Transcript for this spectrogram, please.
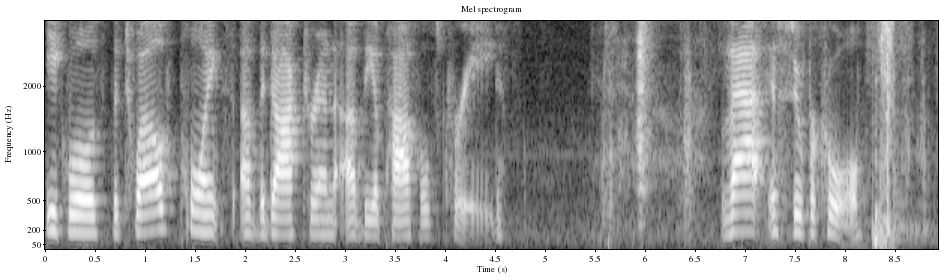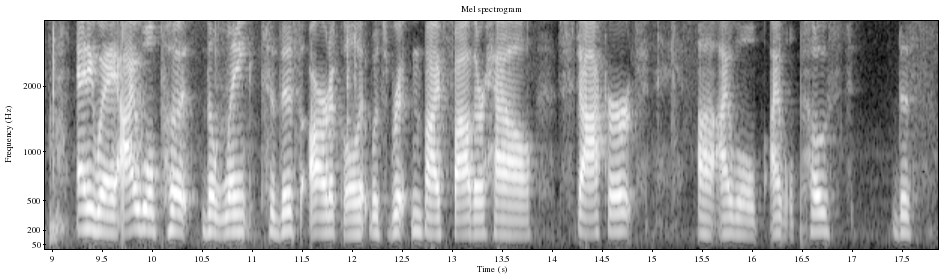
equals the 12 points of the doctrine of the Apostles' Creed. That is super cool. Anyway, I will put the link to this article. It was written by Father Hal Stockert. Uh, I will I will post this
